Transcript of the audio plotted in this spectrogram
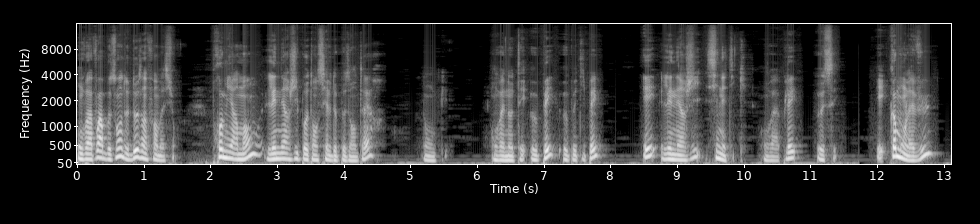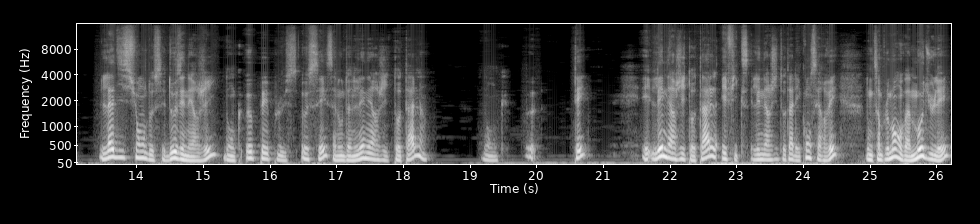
on va avoir besoin de deux informations. Premièrement, l'énergie potentielle de pesanteur, donc on va noter EP, E petit p, et l'énergie cinétique, on va appeler EC. Et comme on l'a vu, l'addition de ces deux énergies, donc EP plus EC, ça nous donne l'énergie totale, donc ET, et l'énergie totale est fixe, l'énergie totale est conservée, donc simplement on va moduler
